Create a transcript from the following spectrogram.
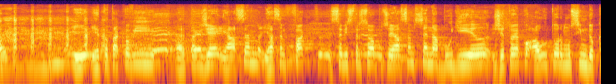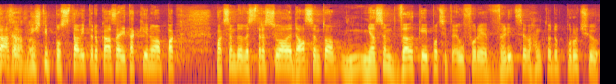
uh, je to takový, uh, takže já jsem, já jsem fakt se vystresoval, protože já jsem se nabudil, že to jako autor musím dokázat, dokázat. když ty postavy to dokázali taky, no a pak, pak jsem byl ve stresu, ale dal jsem to a měl jsem velký pocit euforie, velice vám to doporučuji.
